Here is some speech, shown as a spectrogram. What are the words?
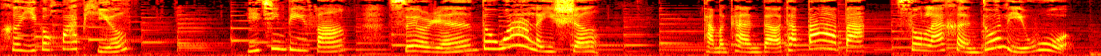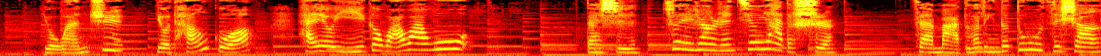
和一个花瓶。一进病房，所有人都哇了一声。他们看到他爸爸送来很多礼物，有玩具，有糖果，还有一个娃娃屋。但是最让人惊讶的是，在马德琳的肚子上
